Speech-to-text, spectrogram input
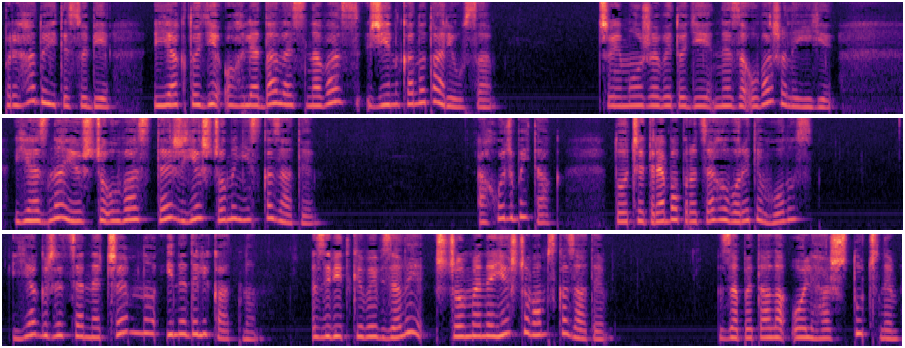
Пригадуєте собі, як тоді оглядалась на вас жінка нотаріуса? Чи, може, ви тоді не зауважили її? Я знаю, що у вас теж є що мені сказати. А хоч би й так, то чи треба про це говорити вголос? Як же це нечемно і неделікатно? Звідки ви взяли, що в мене є що вам сказати? Запитала Ольга штучним,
